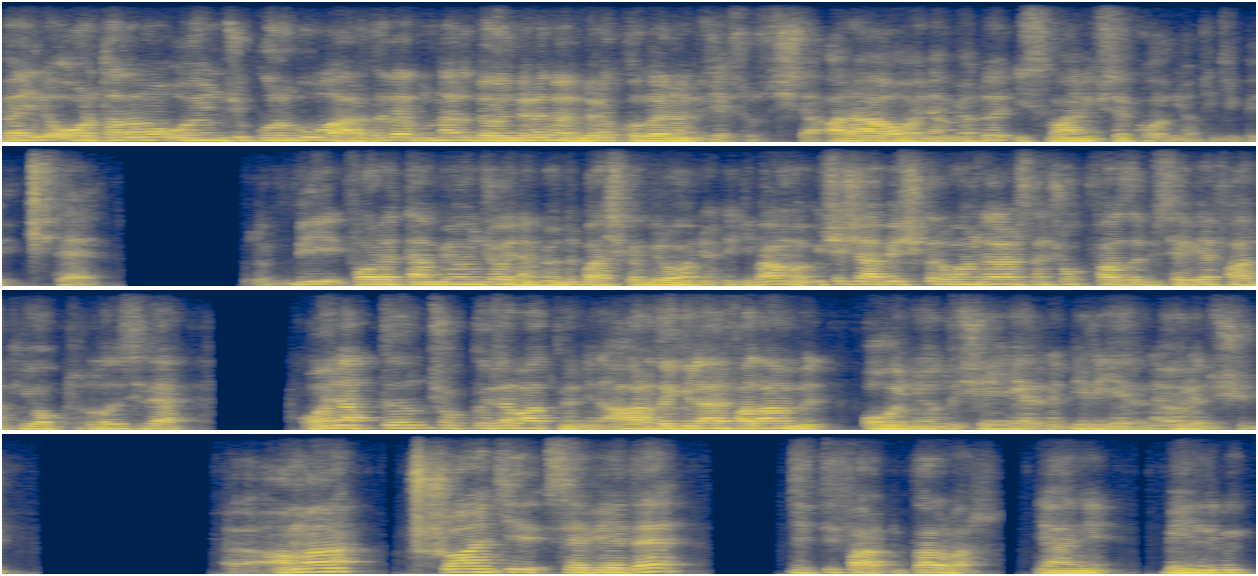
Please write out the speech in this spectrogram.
belli ortalama oyuncu grubu vardı ve bunları döndüre döndüre kullanıyordu Jesus. İşte Ara oynamıyordu, İsmail Yüksek oynuyordu gibi. İşte bir forvetten bir oyuncu oynamıyordu, başka biri oynuyordu gibi ama 3 aşağı 5 yukarı oyuncular arasında çok fazla bir seviye farkı yoktu. Dolayısıyla oynattığın çok göze batmıyordu. Yani Arda Güler falan bir oynuyordu şey yerine, biri yerine öyle düşün. Ama şu anki seviyede ciddi farklılıklar var. Yani belli bir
